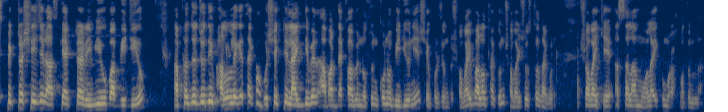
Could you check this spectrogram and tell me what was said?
স্পেক্ট্রা সিরিজের আজকে একটা রিভিউ বা ভিডিও আপনাদের যদি ভালো লেগে থাকে, অবশ্যই একটি লাইক দিবেন। আবার দেখা হবে নতুন কোনো ভিডিও নিয়ে। সে পর্যন্ত সবাই ভালো থাকুন, সবাই সুস্থ থাকুন। সবাইকে আসসালামু আলাইকুম রহমতুল্লাহ।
